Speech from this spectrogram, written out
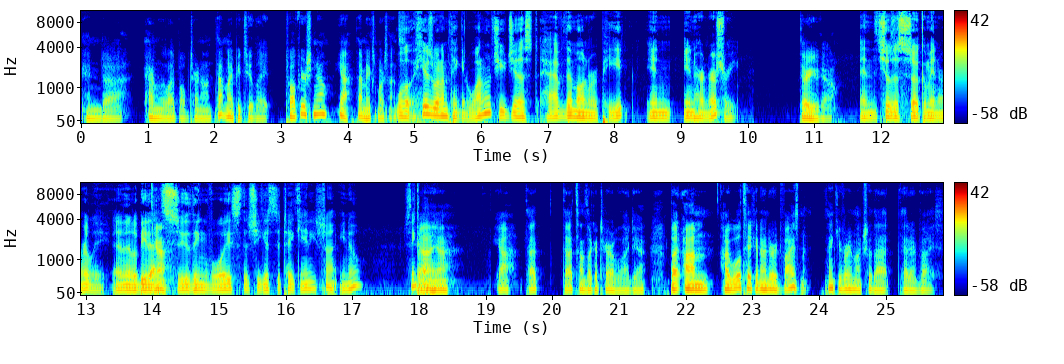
and uh, having the light bulb turn on. That might be too late. 12 years from now? Yeah that makes more sense. Well here's what i'm thinking. Why don't you just have them on repeat in in her nursery? There you go. And she'll just soak them in early. And it'll be that Yeah. soothing voice that she gets to take in each time you know? Just think yeah about it. yeah. Yeah that that sounds like a terrible idea. But um i will take it under advisement. Thank you very much for that that advice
